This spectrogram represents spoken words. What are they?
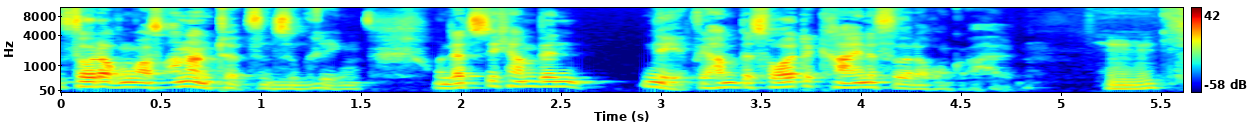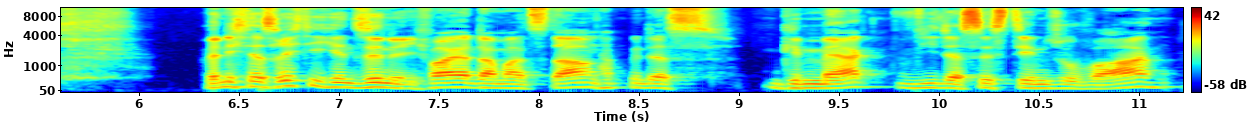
Förderung aus anderen Töpfen mhm. zu kriegen. Und letztlich haben wir, nee, wir haben bis heute keine Förderung erhalten. Wenn ich das richtig entsinne, ich war ja damals da und habe mir das gemerkt, wie das System so war.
